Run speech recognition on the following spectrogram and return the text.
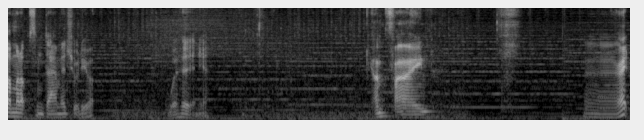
Summon up some damage, would you? We're hitting you. I'm fine. All right.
